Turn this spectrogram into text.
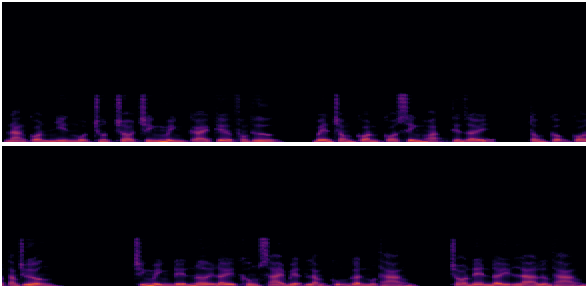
Nàng còn nhìn một chút cho chính mình cái kia phong thư, bên trong còn có sinh hoạt tiền giấy, tổng cộng có tam trương. Chính mình đến nơi đây không sai biệt lắm cũng gần một tháng, cho nên đây là lương tháng.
